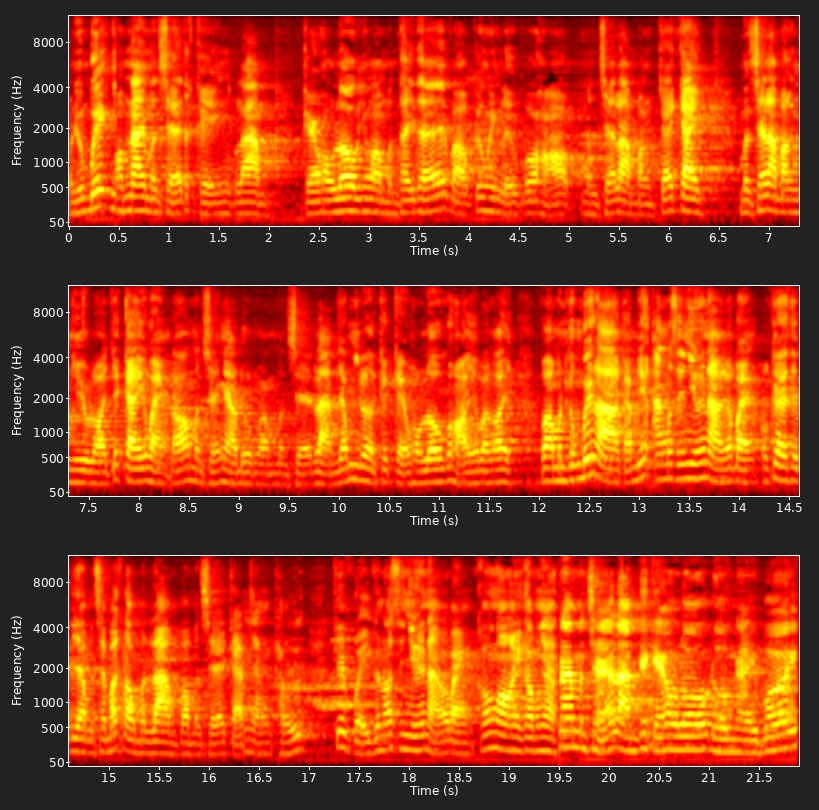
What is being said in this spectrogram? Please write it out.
mình không biết. Hôm nay mình sẽ thực hiện làm kẹo hồ lô nhưng mà mình thay thế vào cái nguyên liệu của họ, mình sẽ làm bằng trái cây mình sẽ làm bằng nhiều loại trái cây các bạn. Đó, mình sẽ ngào đường và mình sẽ làm giống như là cái kẹo hồ lô của họ nha bạn ơi. Và mình không biết là cảm giác ăn nó sẽ như thế nào nha các bạn. Ok, thì bây giờ mình sẽ bắt đầu mình làm và mình sẽ cảm nhận thử cái vị của nó sẽ như thế nào các bạn. Có ngon hay không nha? Hôm nay mình sẽ làm cái kẹo hồ lô đường này với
